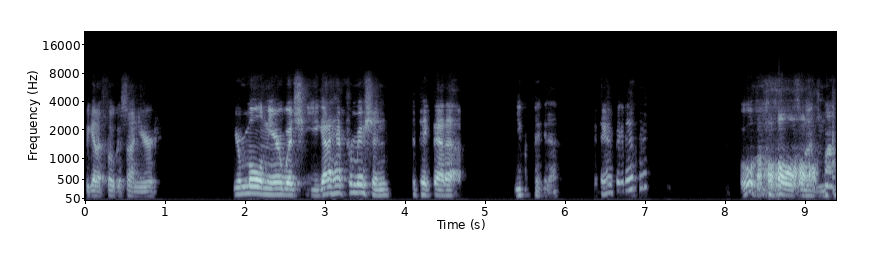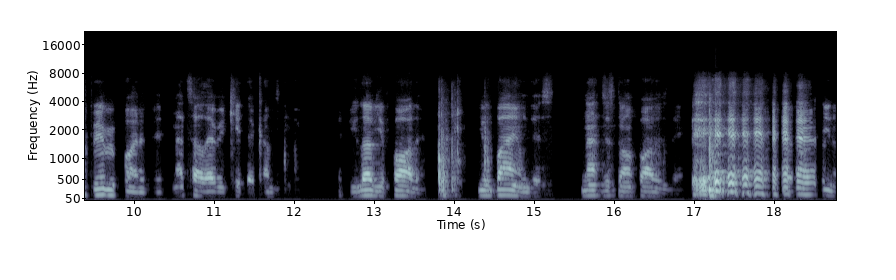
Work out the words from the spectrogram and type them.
we got to focus on your your Mjolnir, which you got to have permission to pick that up. You can pick it up. You think I pick it up? Oh, That's my favorite part of it. And I tell every kid that comes here, if you love your father, you'll buy him this, not just on Father's Day. But, you know,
